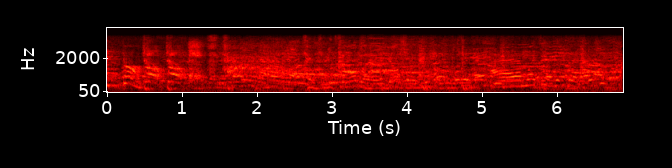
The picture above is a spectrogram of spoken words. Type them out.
L'accent Tu vis comment, euh, les gars À la moitié de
